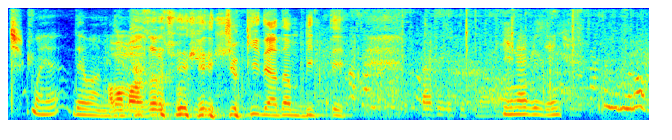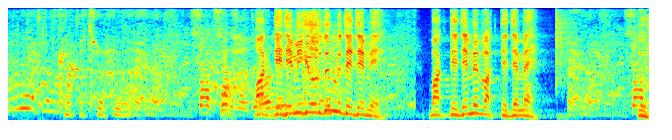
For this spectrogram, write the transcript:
Çıkmaya devam Ama ediyor. manzara çok iyi. Çok iyiydi adam bitti. Yine bildiğin köprü trafiği var. Bak dedemi gördün mü dedemi? Bak dedeme bak dedeme. Dur.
